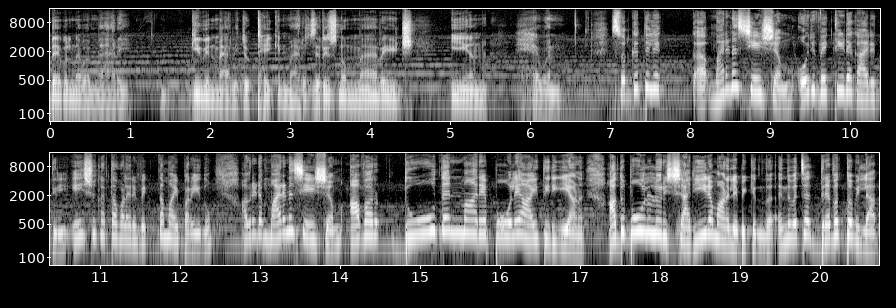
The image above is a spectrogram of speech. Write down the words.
they will never marry, give in marriage, or take in marriage. There is no marriage in heaven. മരണശേഷം ഒരു വ്യക്തിയുടെ കാര്യത്തിൽ യേശു കർത്താവ് വളരെ വ്യക്തമായി പറയുന്നു അവരുടെ മരണശേഷം അവർ ദൂതന്മാരെ പോലെ ആയിത്തീരുകയാണ്. അതുപോലുള്ളൊരു ശരീരമാണ് ലഭിക്കുന്നത്. എന്ന് വെച്ചാൽ ദ്രവത്വമില്ലാത്ത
